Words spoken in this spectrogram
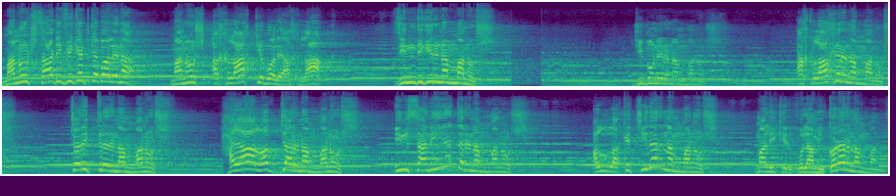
মানুষ সার্টিফিকেটকে বলে না। মানুষ আখলাককে বলে, আখলাক। জিন্দিগির নাম মানুষ। জীবনের নাম মানুষ। আখলাকের নাম মানুষ। চরিত্রের নাম মানুষ। হায়া, লজ্জার নাম মানুষ। ইনসানিয়তের নাম মানুষ। আল্লাহকে চিনার নাম মানুষ। মালিকের গোলামি করার নাম মানুষ।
